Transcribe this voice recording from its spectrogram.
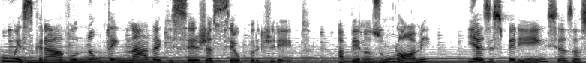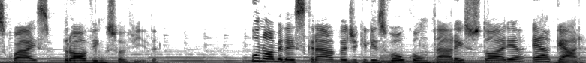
Um escravo não tem nada que seja seu por direito, apenas um nome e as experiências as quais provem sua vida. O nome da escrava de que lhes vou contar a história é Agar,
